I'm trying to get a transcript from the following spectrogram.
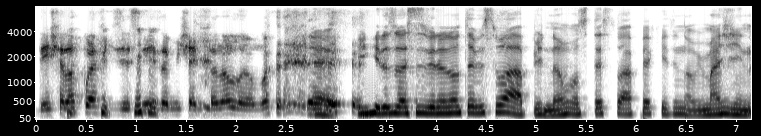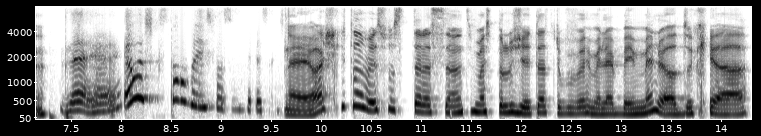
Deixa ela pro F16, a Michelle tá na lama. É, em Heroes vs não teve swap. Não vamos ter swap aqui de novo, imagina. né? Eu acho que isso talvez fosse interessante. É, eu acho que talvez fosse interessante, mas pelo jeito a tribo vermelha é bem melhor do que a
